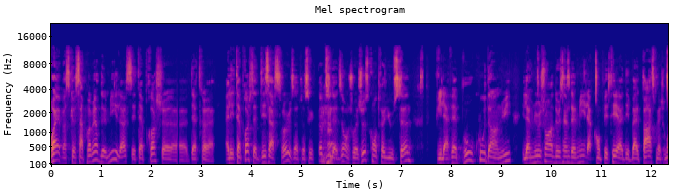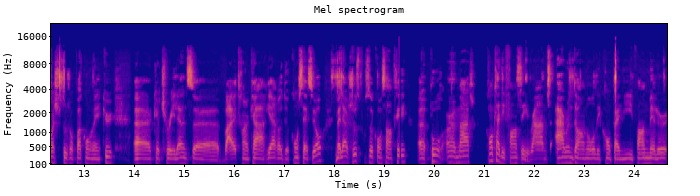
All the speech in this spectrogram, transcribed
Oui, parce que sa première demi, là, c'était proche euh, d'être. Euh, elle était proche d'être désastreuse. Parce que, comme tu mm-hmm. l'as dit, on jouait juste contre Houston. Puis il avait beaucoup d'ennuis. Il a mieux joué en deuxième demi. Il a complété euh, des belles passes, mais moi, je suis toujours pas convaincu que Trey Lance va être un carrière de concession. Mais là, juste pour se concentrer pour un match contre la défense des Rams, Aaron Donald et compagnie, Von Miller,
